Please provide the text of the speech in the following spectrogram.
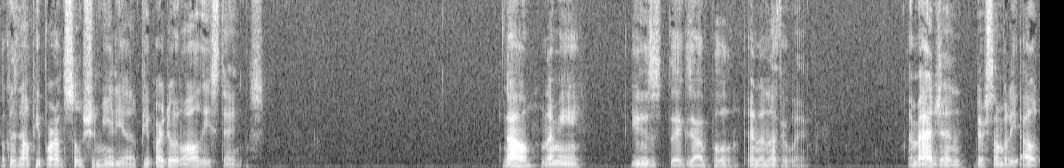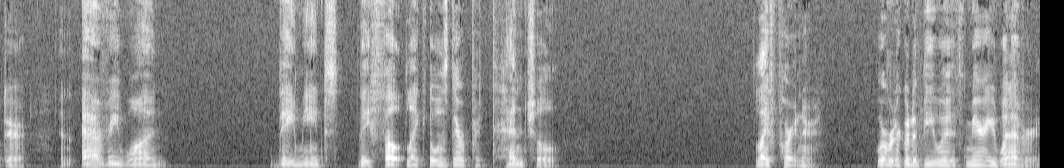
because now people are on social media, people are doing all these things. Now, let me use the example in another way. imagine there's somebody out there and everyone they meet, they felt like it was their potential life partner, whoever they're going to be with, married, whatever.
